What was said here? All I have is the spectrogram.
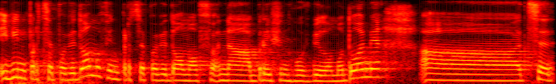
І він про це повідомив. Він про це повідомив на брифінгу в Білому домі. А, це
